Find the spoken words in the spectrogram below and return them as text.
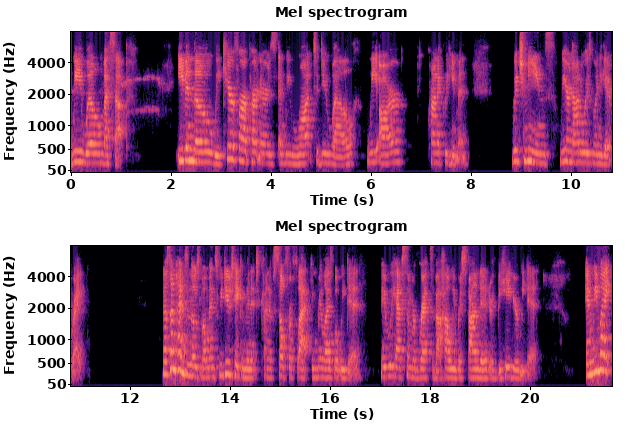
we will mess up. Even though we care for our partners and we want to do well, we are chronically human, which means we are not always going to get it right. Now, sometimes in those moments, we do take a minute to kind of self reflect and realize what we did. Maybe we have some regrets about how we responded or the behavior we did. And we might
